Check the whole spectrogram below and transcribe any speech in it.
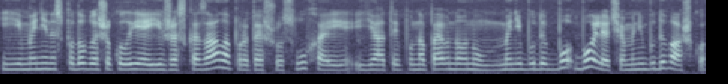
І мені не сподобалося, що коли я їй вже сказала про те, що слухай, я типу, напевно, ну мені буде боляче, мені буде важко.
